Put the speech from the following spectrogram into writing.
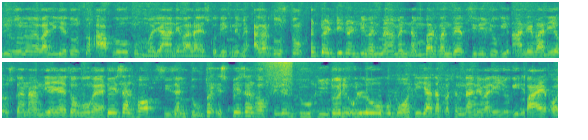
सीरीज़ होने वाली है दोस्तों। आप लोगों को मज़ा आने वाला है इसको देखने में। अगर दोस्तों 2021 में हमें नंबर वन वेब सीरीज़ जो की आने वाली है, उसका नाम लिया जाए तो वो है स्पेशल हॉप सीज़न टू तो स्पेशल हॉप सीज़न टू की स्टोरी उन लोगों को बहुत ही ज़्यादा पसंद आने वाली है, जो की स्पाई और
